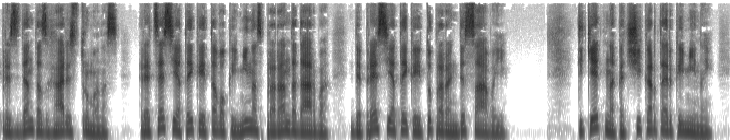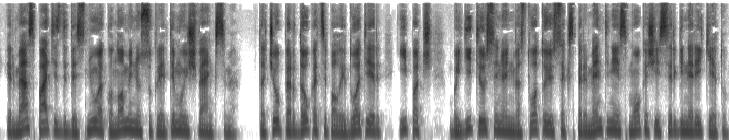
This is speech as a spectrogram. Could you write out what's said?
prezidentas Haris Trumanas. Recesija tai, kai tavo kaimynas praranda darbą, depresija tai, kai tu prarandi savąjį. Tikėtina, kad šį kartą ir kaimynai, ir mes patys didesnių ekonominių sukrėtimų išvengsime. Tačiau per daug atsipalaiduoti ir, ypač, baidyti užsienio investuotojus eksperimentiniais mokesčiais irgi nereikėtų.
